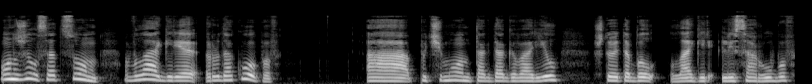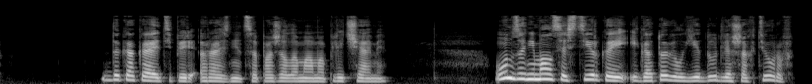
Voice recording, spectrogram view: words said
Он жил с отцом в лагере рудокопов». «А почему он тогда говорил, что это был лагерь лесорубов?» «Да какая теперь разница?» — пожала мама плечами. Он занимался стиркой и готовил еду для шахтеров.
